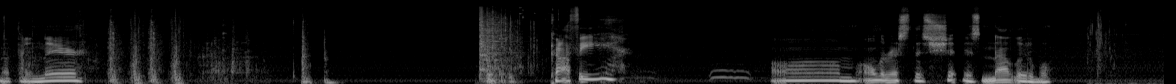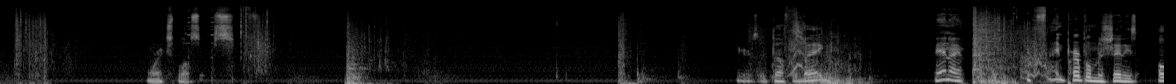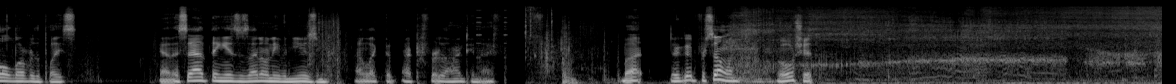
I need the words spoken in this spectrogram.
Nothing in there. Coffee. Um, all the rest of this shit is not lootable. More explosives. Here's a duffel bag. Man, I, I find purple machetes all over the place. Yeah, the sad thing is, is I don't even use them. I like the, I prefer the hunting knife. But they're good for selling. Oh shit.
